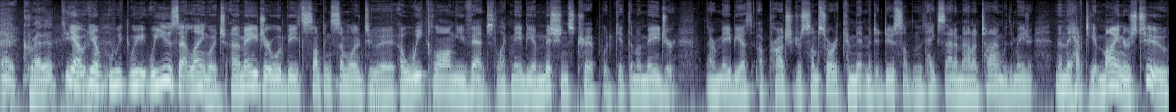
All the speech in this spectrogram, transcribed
uh, credit. Yeah, yeah, we, we, we use that language. A major would be something similar to a, a week long event, like maybe a missions trip would get them a major, or maybe a, a, project or some sort of commitment to do something that takes that amount of time with a major. And then they have to get minors too,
